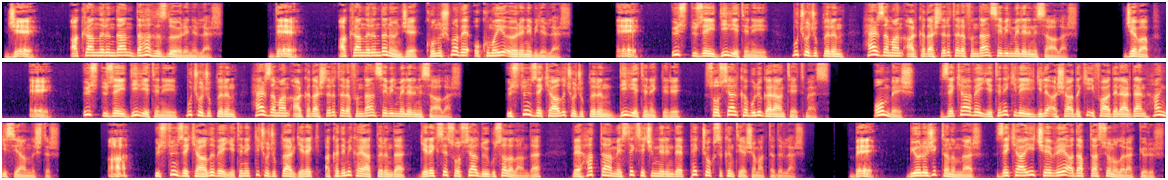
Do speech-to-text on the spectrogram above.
C. Akranlarından daha hızlı öğrenirler. D. Akranlarından önce konuşma ve okumayı öğrenebilirler. E. Üst düzey dil yeteneği bu çocukların her zaman arkadaşları tarafından sevilmelerini sağlar. Cevap E. Üst düzey dil yeteneği bu çocukların her zaman arkadaşları tarafından sevilmelerini sağlar. Üstün zekalı çocukların dil yetenekleri sosyal kabulü garanti etmez. 15. Zeka ve yetenek ile ilgili aşağıdaki ifadelerden hangisi yanlıştır? A. Üstün zekalı ve yetenekli çocuklar gerek akademik hayatlarında gerekse sosyal duygusal alanda ve hatta meslek seçimlerinde pek çok sıkıntı yaşamaktadırlar. B. Biyolojik tanımlar, zekayı çevreye adaptasyon olarak görür.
